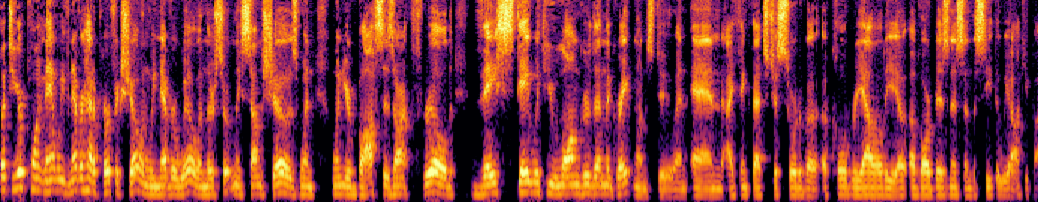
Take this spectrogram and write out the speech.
But to your point, man, we've never had a perfect show and we never will. And there's certainly some shows when when your bosses aren't thrilled, they stay with you longer than the great ones do. And and I think that's just sort of a, a cold reality of, of our business and the seat that we occupy.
